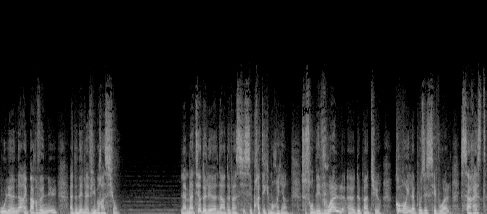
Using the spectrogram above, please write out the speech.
où Léonard est parvenu à donner de la vibration. La matière de Léonard de Vinci, c'est pratiquement rien. Ce sont des voiles euh, de peinture. Comment il a posé ces voiles, ça reste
